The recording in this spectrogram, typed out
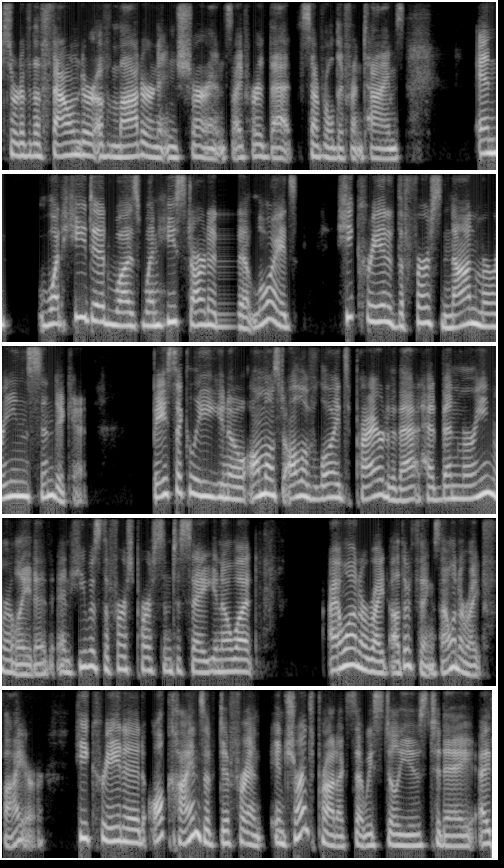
sort of the founder of modern insurance. I've heard that several different times. And what he did was when he started at Lloyd's, he created the first non-marine syndicate. Basically, you know, almost all of Lloyd's prior to that had been marine related. And he was the first person to say, you know what, I want to write other things. I want to write fire. He created all kinds of different insurance products that we still use today. I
